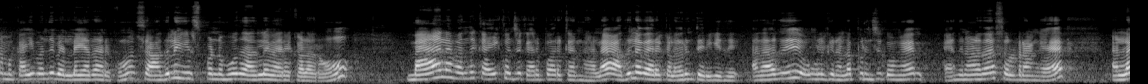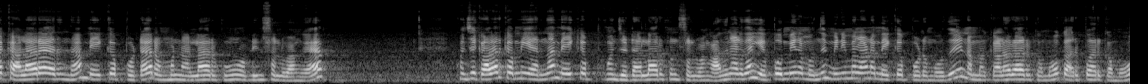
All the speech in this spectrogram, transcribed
நம்ம கை வந்து வெள்ளையாக தான் இருக்கும். ஸோ அதில் யூஸ் பண்ணும்போது அதில் வேறு கலரும் மேலே வந்து கை கொஞ்சம் கருப்பாக இருக்கிறதுனால அதில் வேறு கலரும் தெரியுது. அதாவது உங்களுக்கு நல்லா புரிஞ்சுக்கோங்க. அதனால தான் சொல்கிறாங்க நல்லா கலராக இருந்தால் மேக்கப் போட்டால் ரொம்ப நல்லாயிருக்கும் அப்படின்னு சொல்லுவாங்க. கொஞ்சம் கலர் கம்மியாக இருந்தால் மேக்கப் கொஞ்சம் டல்லாக இருக்கும்னு சொல்லுவாங்க. அதனால தான் எப்போவுமே நம்ம வந்து மினிமலான மேக்கப் போடும்போது நம்ம கலராக இருக்கமோ கருப்பாக இருக்கமோ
